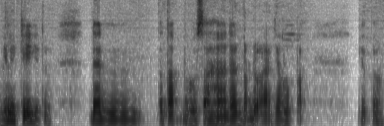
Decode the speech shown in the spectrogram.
miliki gitu. Dan tetap berusaha dan berdoa jangan lupa gitu.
